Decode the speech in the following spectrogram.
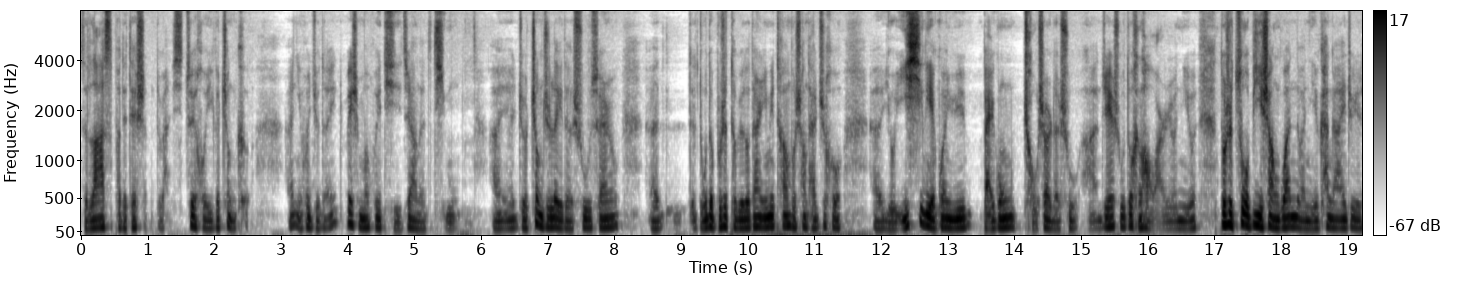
The Last Politician》对吧？最后一个政客，哎，你会觉得哎，为什么会提这样的题目啊？就政治类的书，虽然呃读的不是特别多，但是因为特朗普上台之后。呃，有一系列关于白宫丑事儿的书啊，这些书都很好玩儿，你都是作弊上官，对吧？你就看看，哎，这个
